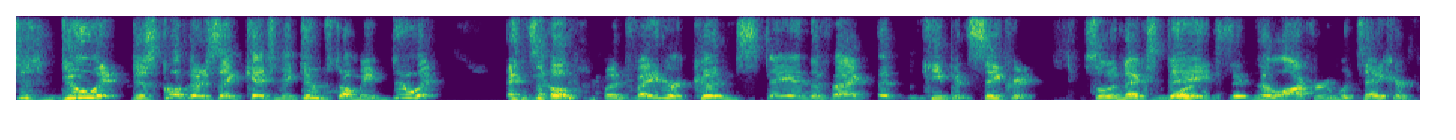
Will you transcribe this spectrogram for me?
Just do it. Just go up there and say, "Catch me, tombstone me." and Do it. And so, but Vader couldn't stand the fact that keep it secret. So the next day, he's sitting in the locker room with Taker,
